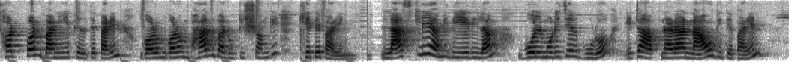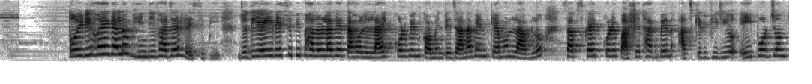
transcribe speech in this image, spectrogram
ঝটপট বানিয়ে ফেলতে পারেন, গরম গরম ভাত বা রুটির সঙ্গে খেতে পারেন। লাস্টলি আমি দিয়ে দিলাম গোলমরিচের গুঁড়ো, এটা আপনারা নাও দিতে পারেন। তৈরি হয়ে গেল ভিন্ডি ভাজার রেসিপি যদি এই রেসিপি ভালো লাগে, তাহলে লাইক করবেন কমেন্টে জানাবেন কেমন লাগল। সাবস্ক্রাইব করে পাশে থাকবেন। আজকের ভিডিও এই পর্যন্ত।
